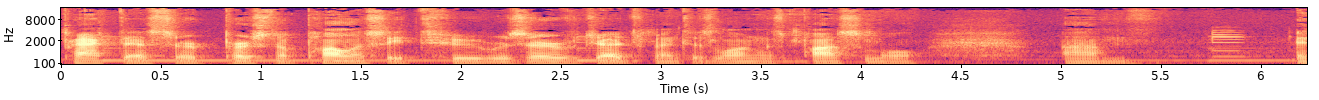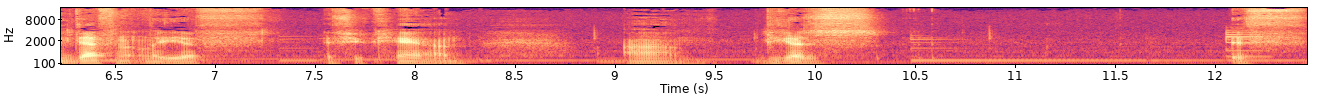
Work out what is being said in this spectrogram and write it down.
practice or personal policy to reserve judgment as long as possible, um, indefinitely if if you can, um, because if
